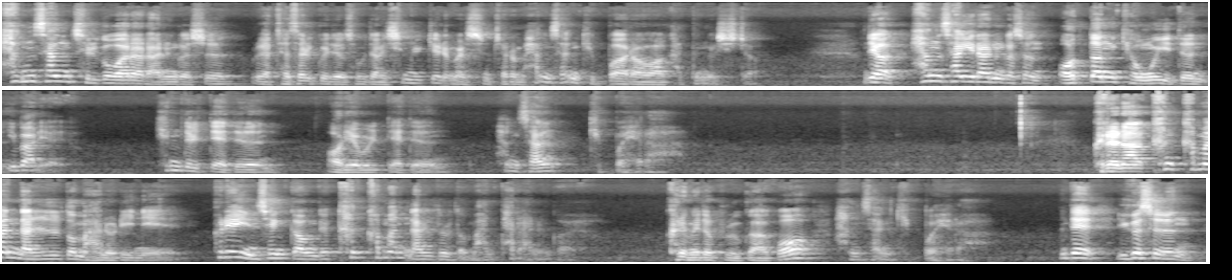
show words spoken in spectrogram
항상 즐거워하라라는 것은 우리가 대살권전서 5장 16절의 말씀처럼 항상 기뻐하라와 같은 것이죠. 이제 항상이라는 것은 어떤 경우이든 이 말이에요. 힘들 때든 어려울 때든 항상 기뻐해라. 그러나 캄캄한 날들도 많으리니 그래 인생 가운데 캄캄한 날들도 많다라는 거예요. 그럼에도 불구하고 항상 기뻐해라. 근데 이것은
